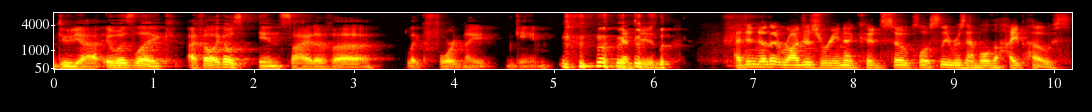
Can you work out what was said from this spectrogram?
Dude, yeah, it was like I felt like I was inside of a like Fortnite game. Yeah, dude. I didn't know that Rogers Arena could so closely resemble the Hype House.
